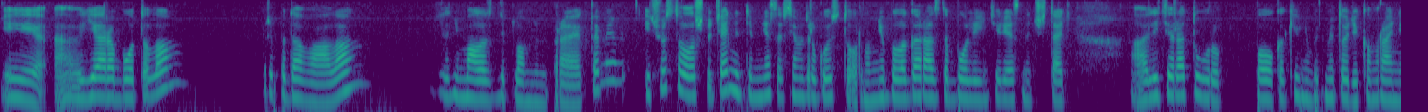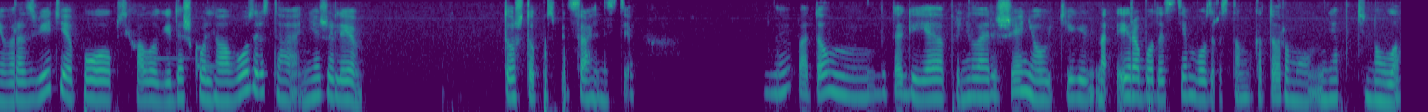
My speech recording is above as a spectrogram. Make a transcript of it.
И э, я работала, преподавала, занималась дипломными проектами и чувствовала, что тянет и меня совсем в другую сторону. Мне было гораздо более интересно читать а, литературу по каким-нибудь методикам раннего развития, по психологии дошкольного возраста, нежели то, что по специальности. Ну и потом в итоге я приняла решение уйти и работать с тем возрастом, к которому меня потянуло.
